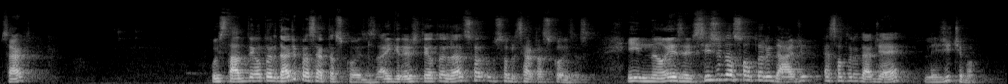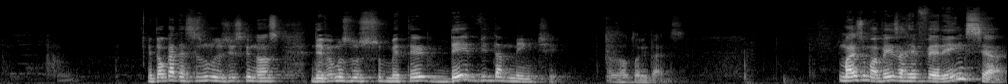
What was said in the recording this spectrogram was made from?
Certo? O Estado tem autoridade para certas coisas, a igreja tem autoridade sobre certas coisas. E no exercício da sua autoridade, essa autoridade é legítima. Então o catecismo nos diz que nós devemos nos submeter devidamente às autoridades. Mais uma vez, a referência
